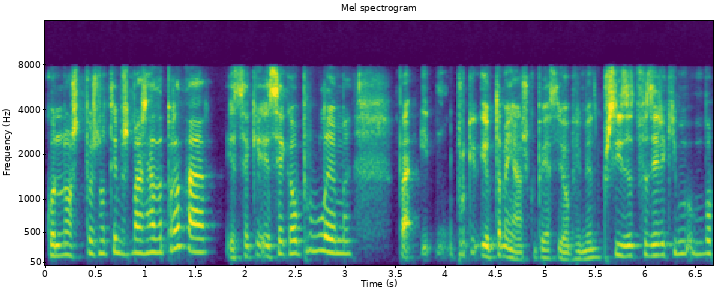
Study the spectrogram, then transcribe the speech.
quando nós depois não temos mais nada para dar. Esse é que, esse é, que é o problema. Pá, porque eu também acho que o PSD, obviamente, precisa de fazer aqui uma,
